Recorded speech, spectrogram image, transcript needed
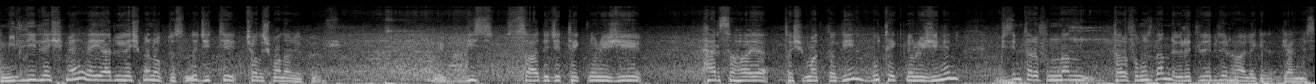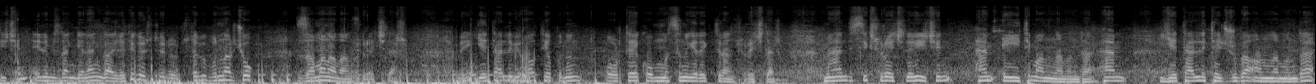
millileşme ve yerlileşme noktasında ciddi çalışmalar yapıyoruz. Ee, Biz sadece teknolojiyi her sahaya taşımakla değil, bu teknolojinin bizim tarafından tarafımızdan da üretilebilir hale gel- gelmesi için elimizden gelen gayreti gösteriyoruz. Tabii bunlar çok zaman alan süreçler ve yeterli bir altyapının ortaya konmasını gerektiren süreçler. Mühendislik süreçleri için hem eğitim anlamında hem yeterli tecrübe anlamında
